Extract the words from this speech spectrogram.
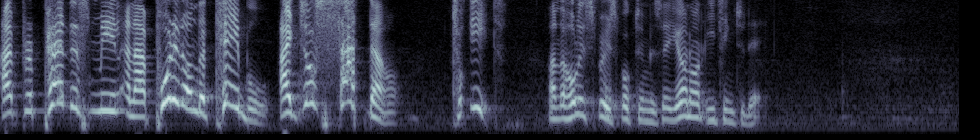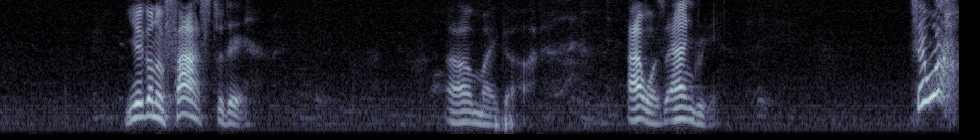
I prepared this meal and I put it on the table. I just sat down to eat. And the Holy Spirit spoke to me and said, You're not eating today. You're going to fast today. Oh my God. I was angry. Say what?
